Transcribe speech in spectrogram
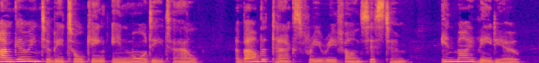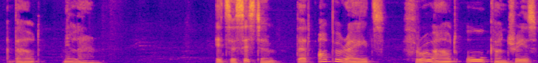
I'm going to be talking in more detail about the tax-free refund system in my video about Milan. It's a system that operates throughout all countries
